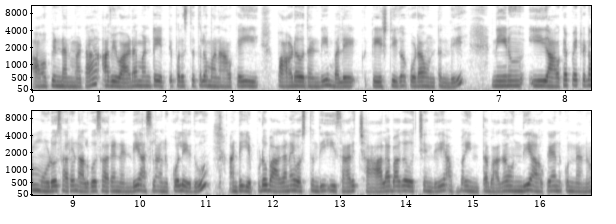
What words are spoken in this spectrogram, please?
ఆవపిండి అనమాట అవి వాడామంటే ఎట్టి పరిస్థితుల్లో మన ఆవకాయ పాడవదండి. భలే టేస్టీగా కూడా ఉంటుంది. నేను ఈ ఆవకాయ పెట్టడం మూడోసారో నాలుగోసారేనండి. అండి అసలు అనుకోలేదు. అంటే ఎప్పుడూ బాగానే వస్తుంది. ఈసారి చాలా బాగా వచ్చింది. అబ్బా ఇంత బాగా ఉంది. ఆవకాయ అనుకున్నాను.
